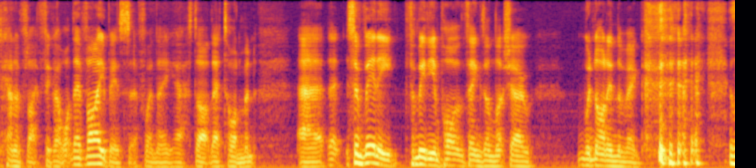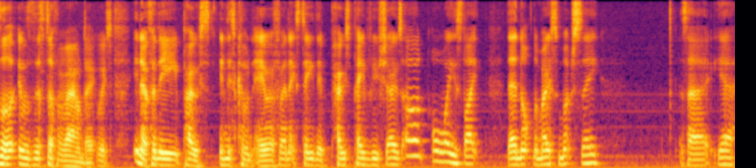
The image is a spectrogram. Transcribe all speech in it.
kind of like figure out what their vibe is when they uh, start their tournament. Uh, so really, for me, the important things on that show were not in the ring. it, was the stuff around it, which you know, for the post in this current era for NXT, the post pay per view shows aren't always like they're not the most much see. So yeah,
